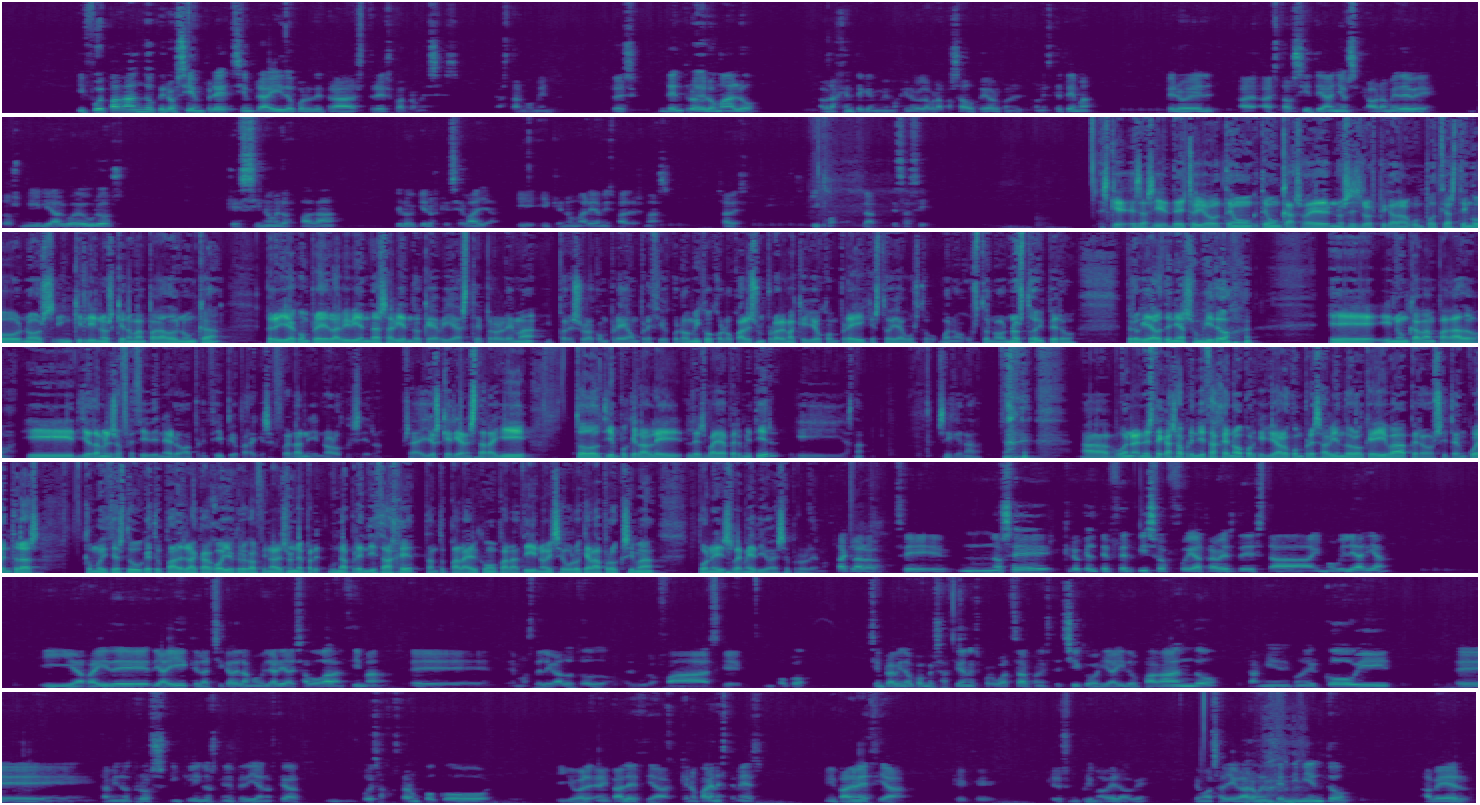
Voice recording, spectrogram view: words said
y fue pagando, pero siempre, siempre ha ido por detrás tres, cuatro meses, hasta el momento. Entonces, dentro de lo malo, habrá gente que me imagino que lo habrá pasado peor con, el, con este tema, pero él ha, estado siete años y ahora me debe dos mil y algo euros que si no me los paga, yo lo que quiero es que se vaya y, que no marea a mis padres más, ¿sabes? Y claro, es así. Es que es así. De hecho, yo tengo, tengo un caso, ¿eh? no sé si lo he explicado en algún podcast. Tengo unos inquilinos que no me han pagado nunca, pero yo ya compré la vivienda sabiendo que había este problema y por eso la compré a un precio económico, con lo cual es un problema que yo compré y que estoy a gusto. Bueno, a gusto no, no estoy, pero, pero que ya lo tenía asumido eh, y nunca me han pagado. Y yo también les ofrecí dinero al principio para que se fueran y no lo quisieron. O sea, ellos querían estar allí todo el tiempo que la ley les vaya a permitir y ya está. Así que nada. Ah, bueno, en este caso aprendizaje no, porque yo ya lo compré sabiendo lo que iba, pero si te encuentras, como dices tú, que tu padre la cagó, yo creo que al final es un, aprendizaje tanto para él como para ti, ¿no? Y seguro que a la próxima ponéis remedio a ese problema. Está claro, sí. No sé, creo que el tercer piso fue a través de esta inmobiliaria y a raíz de, ahí, que la chica de la inmobiliaria es abogada encima, eh, hemos delegado todo, el burofaz, que un poco siempre ha habido conversaciones por WhatsApp con este chico y ha ido pagando, también con el COVID, eh, también otros inquilinos que me pedían, hostia, ¿puedes ajustar un poco? Y yo a mi padre le decía, que no paguen este mes. Y mi padre me decía, que, que, eres un primavera o qué, que vamos a llegar a un entendimiento a ver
